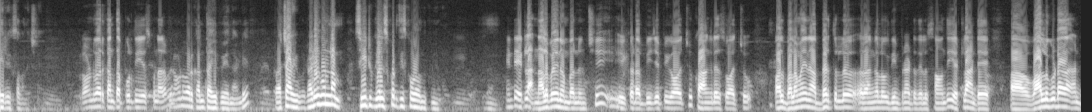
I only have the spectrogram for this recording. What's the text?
ఐరీకి సంబంధించి గ్రౌండ్ వర్క్ అంతా పూర్తి చేసుకున్నారా? గ్రౌండ్ వర్క్ అంతా అయిపోయిందండి. ప్రచారం రెడీగా ఉన్నాం. సీటు గెలుచుకొని తీసుకోవడానికి మేము. అంటే ఎట్లా? నలభై నంబర్ నుంచి ఇక్కడ బీజేపీ కావచ్చు కాంగ్రెస్ కావచ్చు వాళ్ళు బలమైన అభ్యర్థులు రంగంలోకి దింపినట్టు తెలుస్తా ఉంది. ఎట్లా అంటే వాళ్ళు కూడా అన్-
